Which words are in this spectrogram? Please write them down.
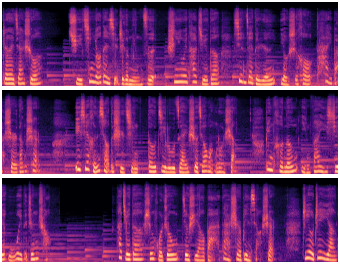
张艾嘉说，取“轻描淡写”这个名字，是因为他觉得现在的人有时候太把事儿当事儿，一些很小的事情都记录在社交网络上，并可能引发一些无谓的争吵。他觉得生活中就是要把大事儿变小事儿，只有这样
